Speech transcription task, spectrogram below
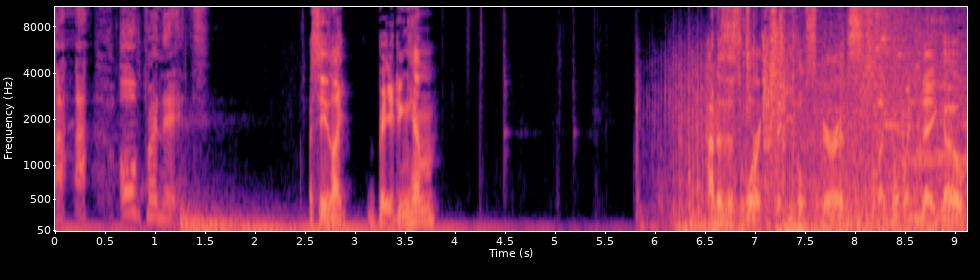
Open it! Is he like baiting him? How does this work? Is it evil spirits? Like a Wendigo?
